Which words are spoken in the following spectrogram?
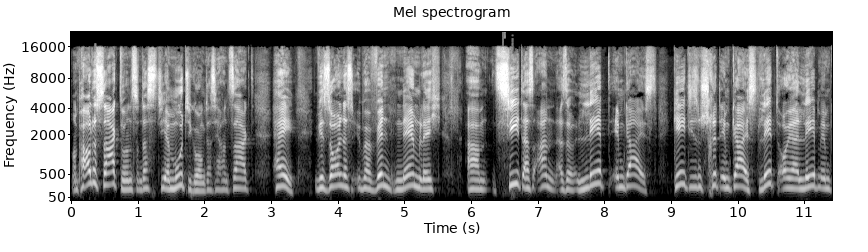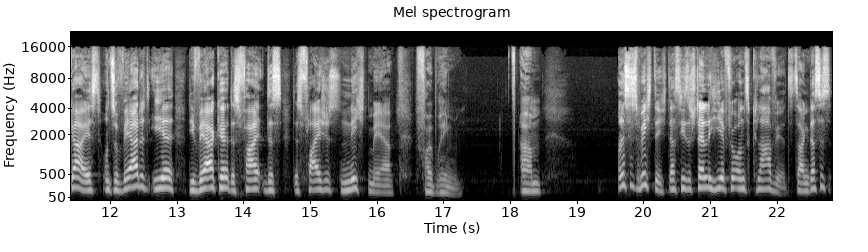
Und Paulus sagt uns, und das ist die Ermutigung, dass er uns sagt, hey, wir sollen das überwinden, nämlich ähm, zieht das an, also lebt im Geist, geht diesen Schritt im Geist, lebt euer Leben im Geist und so werdet ihr die Werke des, Fe des, des Fleisches nicht mehr vollbringen. Ähm, und es ist wichtig, dass diese Stelle hier für uns klar wird. Sagen, das ist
